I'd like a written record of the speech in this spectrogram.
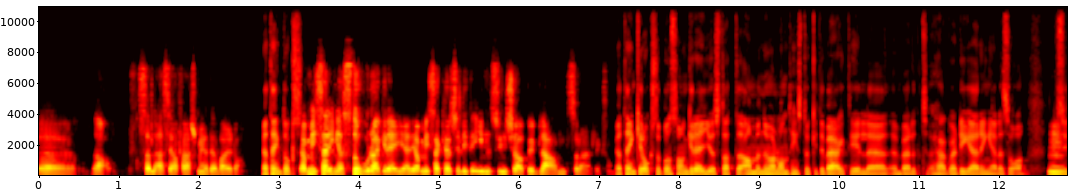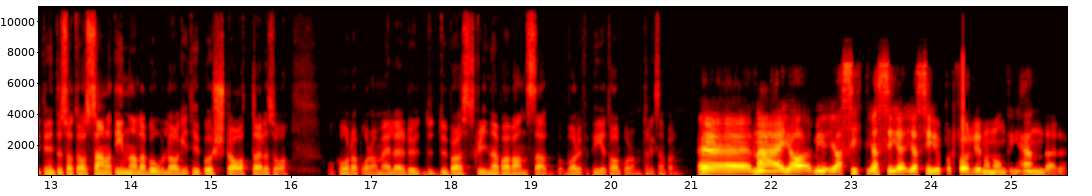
Eh, ja, Sen läser jag affärsmedia varje dag. Jag, tänkte också... jag missar inga stora grejer. Jag missar kanske lite insynsköp ibland. Sådär, liksom. Jag tänker också på en sån grej just att ja, men nu har någonting stuckit iväg till eh, en väldigt hög värdering eller så. Mm. Du sitter inte så att du har samlat in alla bolag i typ börsdata eller så och kollar på dem? Eller du, du, du bara screenar på Avanza vad det är för P tal på dem till exempel? Eh, nej, jag, jag, sitter, jag, ser, jag ser portföljen om någonting händer.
